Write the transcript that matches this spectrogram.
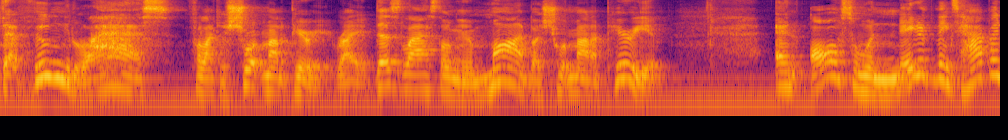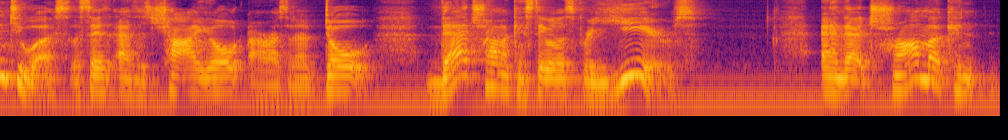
that feeling lasts for like a short amount of period, right? It does last on your mind, but a short amount of period. And also when negative things happen to us, let's say as a child or as an adult, that trauma can stay with us for years. And that trauma can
